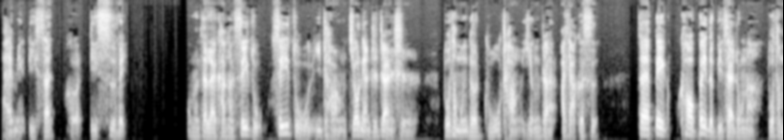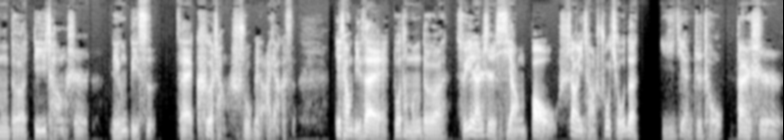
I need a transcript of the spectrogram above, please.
排名第三和第四位。我们再来看看 C 组，C 组一场焦点之战是多特蒙德主场迎战阿贾克斯。在背靠背的比赛中呢，多特蒙德第一场是零比四在客场输给了阿贾克斯。这场比赛，多特蒙德虽然是想报上一场输球的一箭之仇，但是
